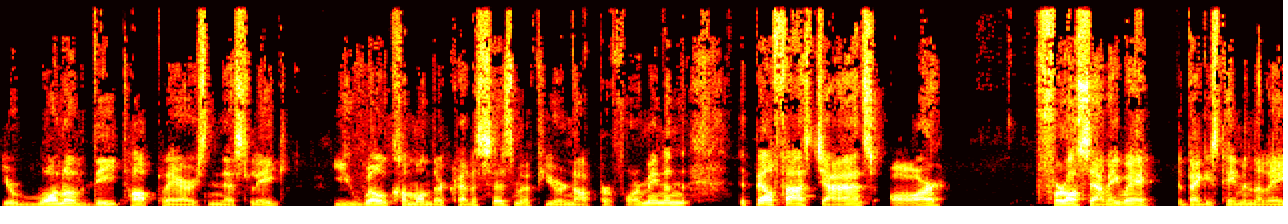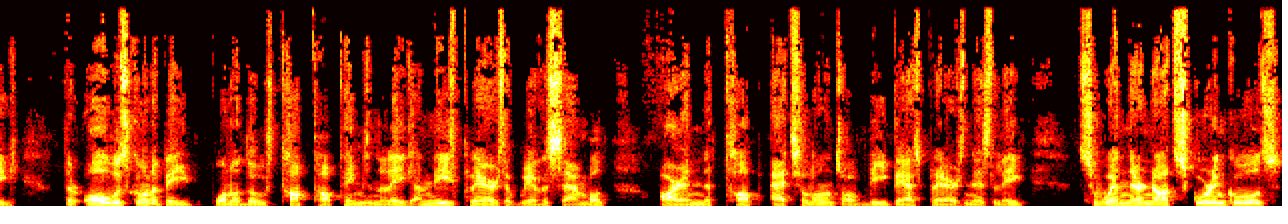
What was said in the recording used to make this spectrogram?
You're one of the top players in this league. You will come under criticism if you're not performing. And the Belfast Giants are, for us anyway, the biggest team in the league. They're always going to be one of those top top teams in the league. And these players that we have assembled are in the top echelons of the best players in this league. So when they're not scoring goals,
